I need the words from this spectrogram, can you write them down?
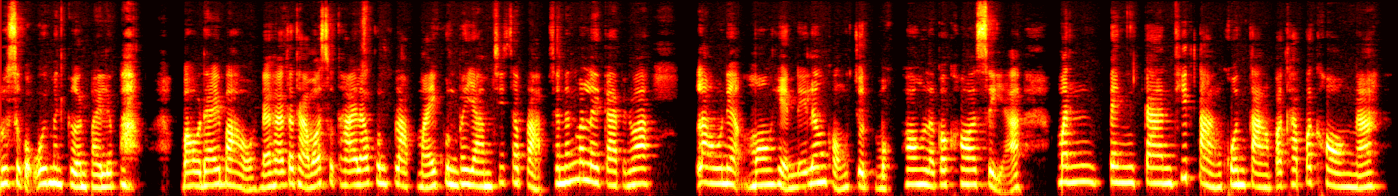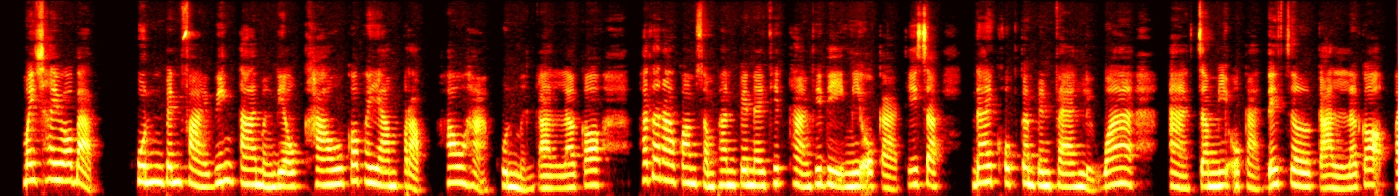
รู้สึกว่าอุ้ยมันเกินไปหรือเปล่าเบาได้เบานะคะจะถามว่าสุดท้ายแล้วคุณปรับไหมคุณพยายามที่จะปรับ ฉะนั้นมันเลยกลายเป็นว่าเราเนี่ยมองเห็นในเรื่องของจุดบกพร่องแล้วก็ข้อเสีย มันเป็นการที่ต่างคนต่างประคับประคองนะ ไม่ใช่ว่าแบบคุณเป็นฝ่ายวิ่งตามอย่างเดียวเขาก็พยายามปรับ เข้าหาคุณเหมือนกัน แล้วก็พัฒนาความสัมพันธ์เป็นในทิศทางที่ดี มีโอกาสที่จะได้คบกันเป็นแฟนหรือว่าอาจจะมีโอกาสได้เจอกัน แล้วก็ไป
